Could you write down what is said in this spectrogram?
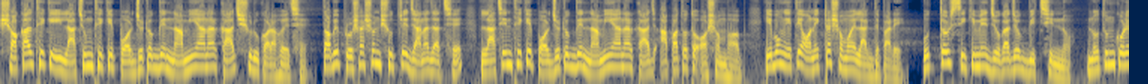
সকাল থেকেই লাচুং থেকে পর্যটকদের নামিয়ে আনার কাজ শুরু করা হয়েছে। তবে প্রশাসন সূত্রে জানা যাচ্ছে, লাচেন থেকে পর্যটকদের নামিয়ে আনার কাজ আপাতত অসম্ভব এবং এতে অনেকটা সময় লাগতে পারে। উত্তর সিকিমে যোগাযোগ বিচ্ছিন্ন। নতুন করে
